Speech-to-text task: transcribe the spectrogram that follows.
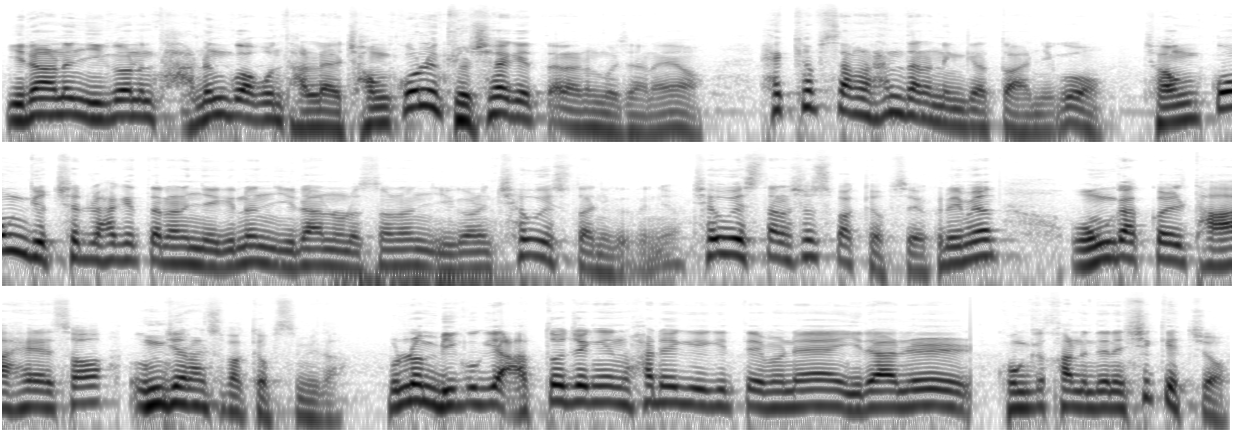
이란은 이거는 다른 거하고는 달라요. 정권을 교체하겠다는 거잖아요. 핵 협상을 한다는 게 또 아니고 정권 교체를 하겠다는 얘기는 이란으로서는 이거는 최후의 수단이거든요. 최후의 수단을 쓸 수밖에 없어요. 그러면 온갖 걸 다 해서 응전할 수밖에 없습니다. 물론 미국이 압도적인 화력이기 때문에 이란을 공격하는 데는 쉽겠죠.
